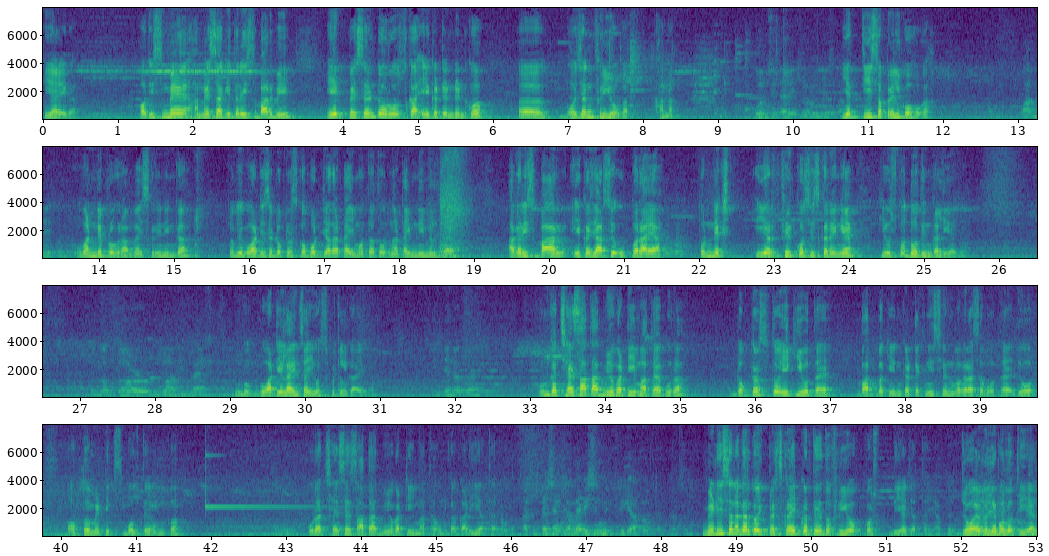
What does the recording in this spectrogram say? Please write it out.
कि आएगा। और इसमें हमेशा की तरह इस बार भी एक पेशेंट और उसका एक अटेंडेंट को भोजन फ्री होगा खाना। कौन सी तारीख में ये तीस अप्रैल को होगा। वन डे प्रोग्राम है स्क्रीनिंग का क्योंकि गुवाहाटी से डॉक्टर्स को बहुत ज़्यादा टाइम होता तो उतना टाइम नहीं मिलता है। अगर इस बार एक हज़ार से ऊपर आया तो नेक्स्ट ईयर फिर कोशिश करेंगे कि उसको दो दिन का लिया जाए। Doctor Guwahati lions eye hospital का आएगा। उनका छः सात आदमियों का टीम आता है पूरा। डॉक्टर्स तो एक ही होता है बाद बाकी इनका टेक्नीशियन वगैरह सब होता है जो ऑप्टोमेटिक्स बोलते हैं उनको। पूरा छः से सात आदमियों का टीम आता है उनका गाड़ी आता है पूरा। पेशेंट का मेडिसिन भी फ्री मेडिसिन अगर कोई प्रेस्क्राइब करते हैं तो फ्री ऑफ़ कॉस्ट दिया जाता है यहाँ पे। जो अवेलेबल होती है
